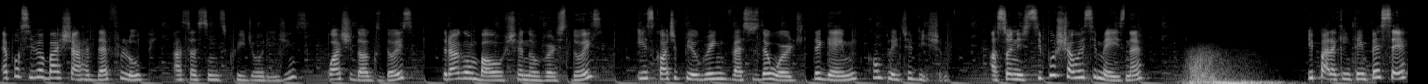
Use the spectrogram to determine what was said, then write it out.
é possível baixar Deathloop, Assassin's Creed Origins, Watch Dogs 2, Dragon Ball Xenoverse 2 e Scott Pilgrim vs. The World The Game Complete Edition. A Sony se puxou esse mês, né? E para quem tem PC,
